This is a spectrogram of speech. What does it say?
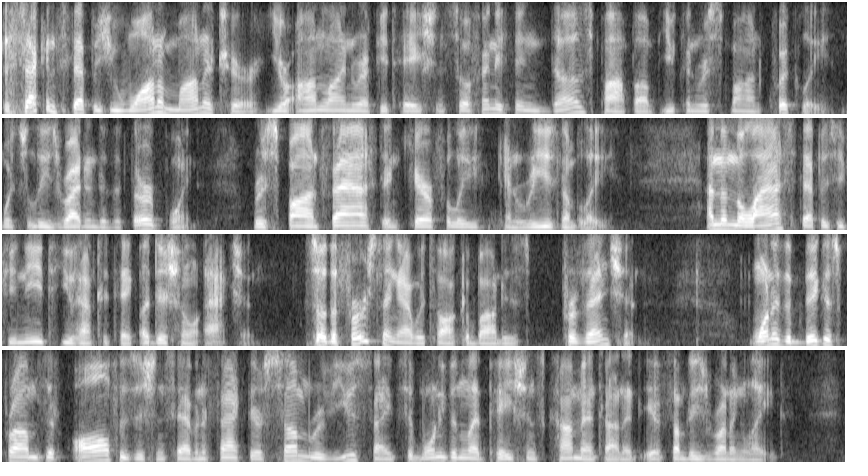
The second step is you want to monitor your online reputation. So if anything does pop up, you can respond quickly, which leads right into the third point. Respond fast and carefully and reasonably. And then the last step is if you need to, you have to take additional action. So the first thing I would talk about is prevention one of the biggest problems that all physicians have, and in fact, there's some review sites that won't even let patients comment on it if somebody's running late,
